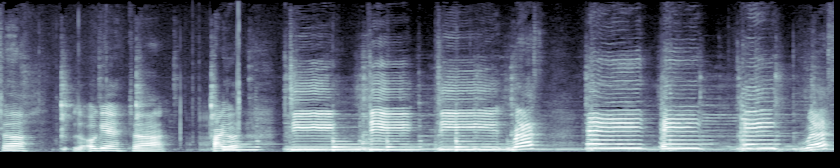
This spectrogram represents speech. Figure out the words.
자, again. 자, 봐요. D, D, D. Rest. A, A, A. Rest.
